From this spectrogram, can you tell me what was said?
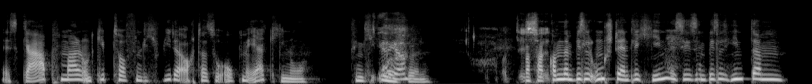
es gab mal und gibt hoffentlich wieder auch da so Open-Air-Kino. Finde ich Ja, ja. urschön. Das, Man kommt ein bisschen umständlich hin. Es ist ein bisschen hinterm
